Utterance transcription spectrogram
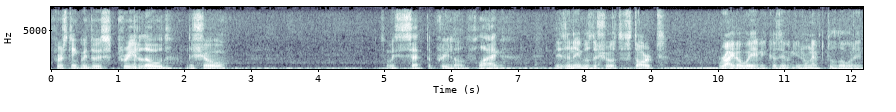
First thing we do is preload the show. So we set the preload flag. This enables the show to start right away because it, you don't have to load it.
